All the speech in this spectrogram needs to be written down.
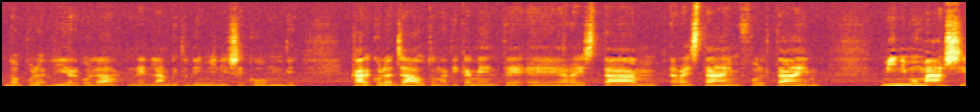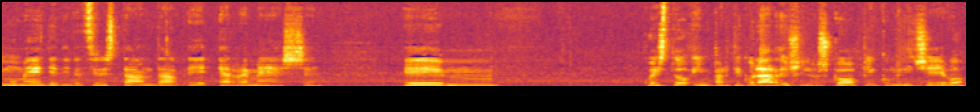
dopo la virgola nell'ambito dei millisecondi calcola già automaticamente eh, race, time, race time, fall time, minimo massimo, media, direzione standard e RMS. Ehm, questo in particolare di oscilloscopi, come dicevo,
